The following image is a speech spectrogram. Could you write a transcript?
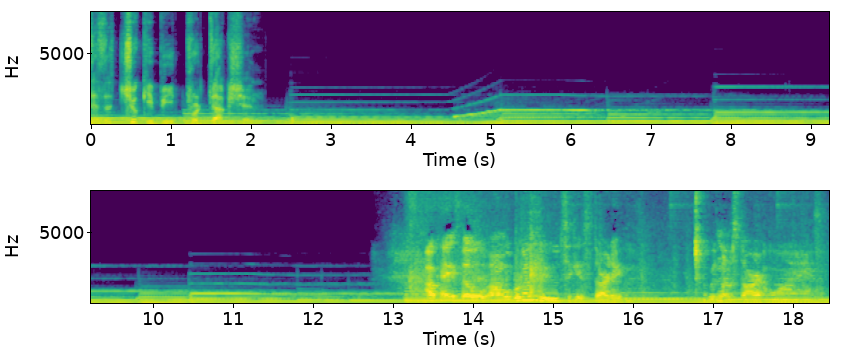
is a Chuki Beat production. Okay, so um, what we're gonna do to get started, we're gonna start on.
